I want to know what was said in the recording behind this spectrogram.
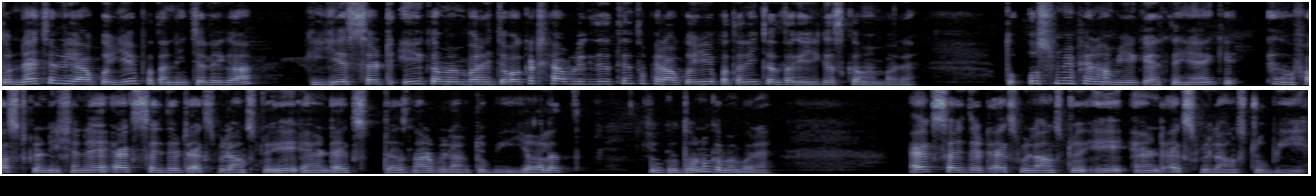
तो नेचुरली आपको ये पता नहीं चलेगा कि ये सेट ए का मेंबर है। जब इकट्ठे आप लिख देते हैं तो फिर आपको ये पता नहीं चलता कि ये किसका मेंबर है। तो उसमें फिर हम ये कहते हैं कि फ़र्स्ट कंडीशन है X such that X belongs to A and X does not belong to B ये गलत, क्योंकि दोनों के मेंबर हैं। X such that X belongs to A and X belongs to B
